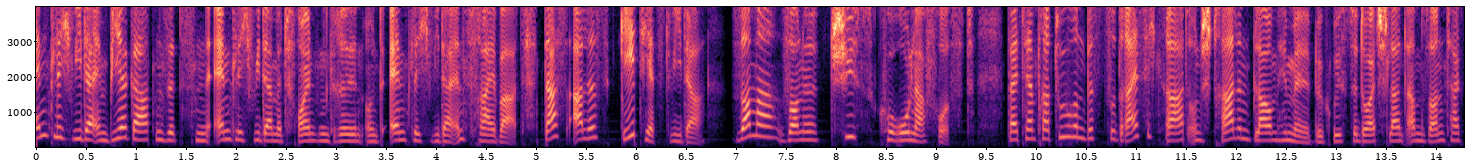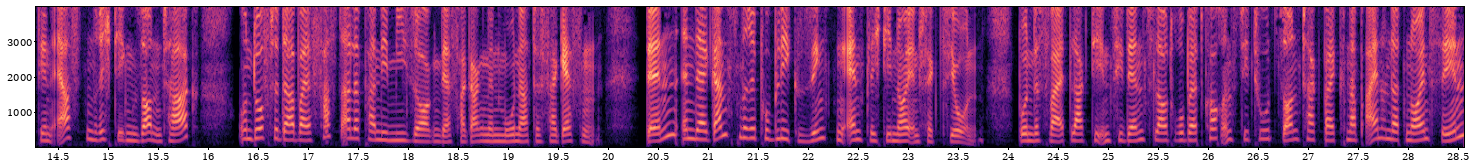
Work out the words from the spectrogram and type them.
Endlich wieder im Biergarten sitzen, endlich wieder mit Freunden grillen und endlich wieder ins Freibad. Das alles geht jetzt wieder. Sommer, Sonne, tschüss, Corona-Frust. Bei Temperaturen bis zu 30 Grad und strahlend blauem Himmel begrüßte Deutschland am Sonntag den ersten richtigen Sonnentag und durfte dabei fast alle Pandemiesorgen der vergangenen Monate vergessen. Denn in der ganzen Republik sinken endlich die Neuinfektionen. Bundesweit lag die Inzidenz laut Robert Koch Institut Sonntag bei knapp 119,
